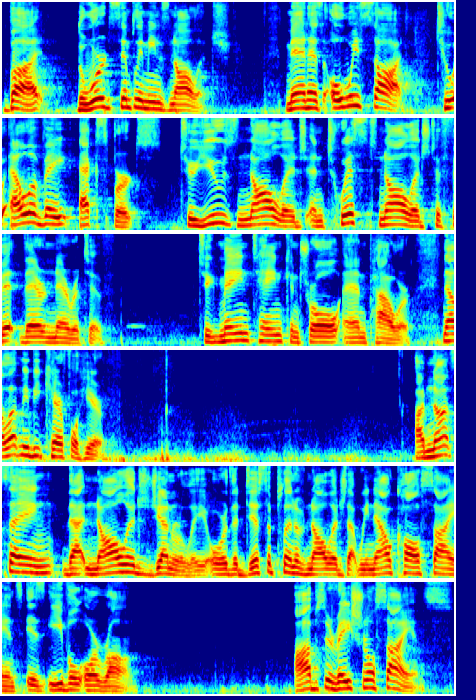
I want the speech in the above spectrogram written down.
But the word simply means knowledge. Man has always sought to elevate experts, to use knowledge and twist knowledge to fit their narrative, to maintain control and power. Now, let me be careful here. I'm not saying that knowledge generally, or the discipline of knowledge that we now call science, is evil or wrong. Observational science,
